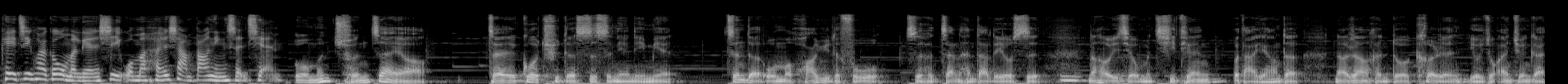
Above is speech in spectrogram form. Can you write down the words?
可以尽快跟我们联系，我们很想帮您省钱。我们存在啊，在过去的四十年里面，真的我们华语的服务。是很占了很大的优势，嗯，然后而且我们七天不打烊的，那让很多客人有一种安全感。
